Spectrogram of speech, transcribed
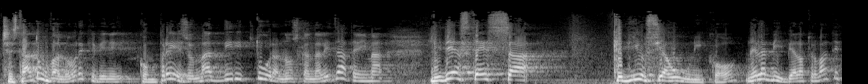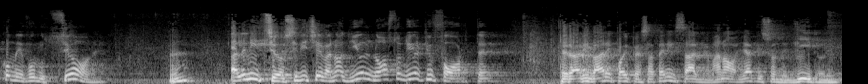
c'è stato un valore che viene compreso, ma addirittura, non scandalizzatevi, ma l'idea stessa che Dio sia unico, nella Bibbia la trovate come evoluzione. Eh? All'inizio si diceva no, Dio è il nostro, Dio è il più forte, per arrivare poi pensate in salmi, ma no, gli altri sono degli idoli.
